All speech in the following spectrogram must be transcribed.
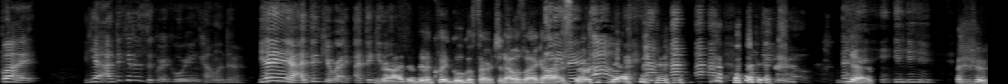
but yeah, I think it is the Gregorian calendar. Yeah, yeah, yeah. I think you're right. I think it Girl, I just did a quick Google search and I was like, Oh, ah, so? Oh, yes. well, yes.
